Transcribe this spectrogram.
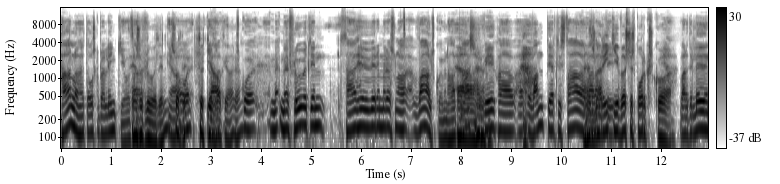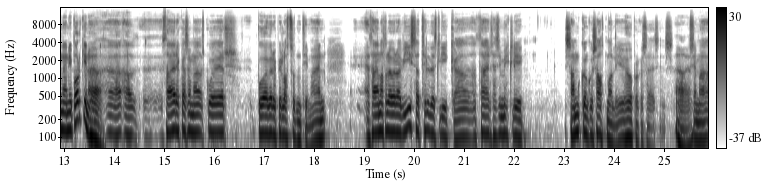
tala um þetta óskaplega lengi Eins og flugvöllinn, já, svolítið, og- 20-30 já, ár, já. sko, með, með flugvöllin það hefur verið mér svona val sko, það já. við hvað að vandi er til er varðandi- ríki versus borg sko var þetta leiðin enn í að, að, það er eitthvað sem að sko er búið að vera upp í loftsóttum tíma en, en það er náttúrulega verið að vísa til þess líka að það er þessi mikli samgöngu sáttmáli í höfuborgarsæðisins sem að,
